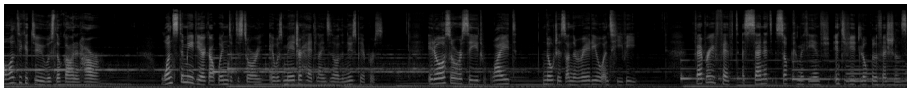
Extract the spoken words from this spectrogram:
All they could do was look on in horror. Once the media got wind of the story, it was major headlines in all the newspapers. It also received wide notice on the radio and TV. February 5th, a Senate subcommittee inf- interviewed local officials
